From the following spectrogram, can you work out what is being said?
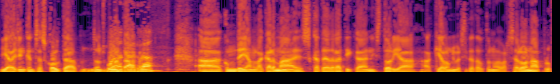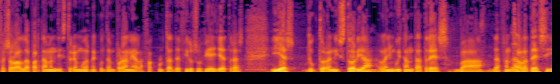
I a la gent que ens escolta, doncs bona, bona tarda. tarda. Uh, com dèiem, la Carme és catedràtica en Història aquí a la Universitat Autònoma de Barcelona, professora al Departament d'Història Moderna i Contemporània a la Facultat de Filosofia i Lletres i és doctora en Història. L'any 83 va defensar la, la tesi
